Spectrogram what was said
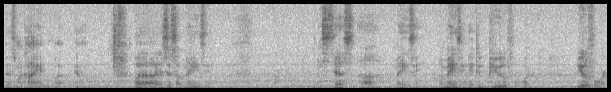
that's my client, but you know, but uh, it's just amazing. Just uh, amazing, amazing. They do beautiful work, beautiful work.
